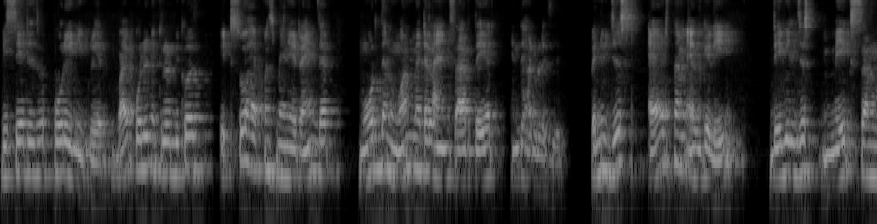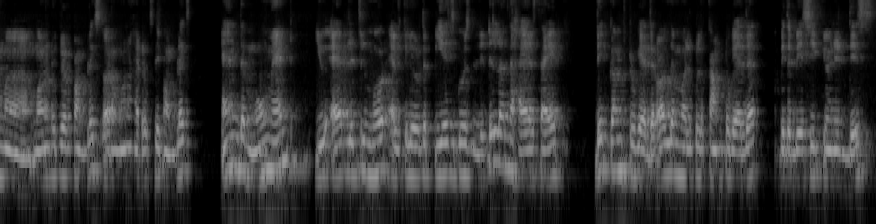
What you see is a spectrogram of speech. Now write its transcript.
we say it is a polynuclear. Why polynuclear? Because it so happens many a time that more than one metal ions are there in the hydrolysis. When you just add some alkali, they will just make some uh, mononuclear complex or a monohydroxy complex. And the moment you add little more alkali or the pH goes little on the higher side, they come together. All the molecules come together with the basic unit this,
